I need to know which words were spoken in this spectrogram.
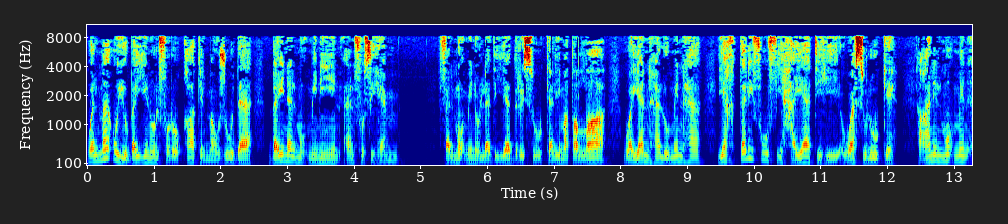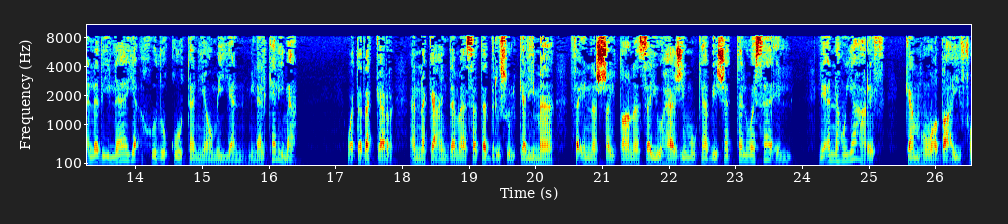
والماء يبين الفروقات الموجودة بين المؤمنين أنفسهم. فالمؤمن الذي يدرس كلمة الله وينهل منها يختلف في حياته وسلوكه عن المؤمن الذي لا يأخذ قوتا يوميا من الكلمة. وتذكر أنك عندما ستدرس الكلمة فإن الشيطان سيهاجمك بشتى الوسائل لأنه يعرف كم هو ضعيف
